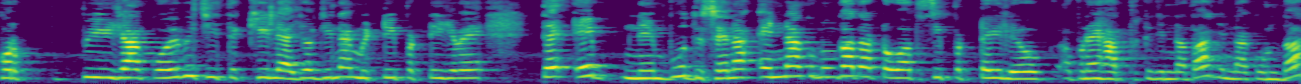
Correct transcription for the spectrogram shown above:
ਖੁਰਪੀ ਜਾਂ ਕੋਈ ਵੀ ਚੀਜ਼ ਤਿੱਖੀ ਲੈ ਜਾਓ ਜਿਹਨਾਂ ਮਿੱਟੀ ਪੱਟੀ ਜਾਵੇ ਤੇ ਇਹ ਨਿੰਬੂ ਦਿਸੇ ਨਾ, ਇੰਨਾ ਕੁ ਡੂੰਘਾ ਦਾ ਟੋਆ ਤੁਸੀਂ ਪੱਟੇ ਹੀ ਲਿਓ ਆਪਣੇ ਹੱਥ ਕੁ ਜਿੰਨਾ ਤਾਂ, ਜਿੰਨਾ ਕੁ ਹੁੰਦਾ,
